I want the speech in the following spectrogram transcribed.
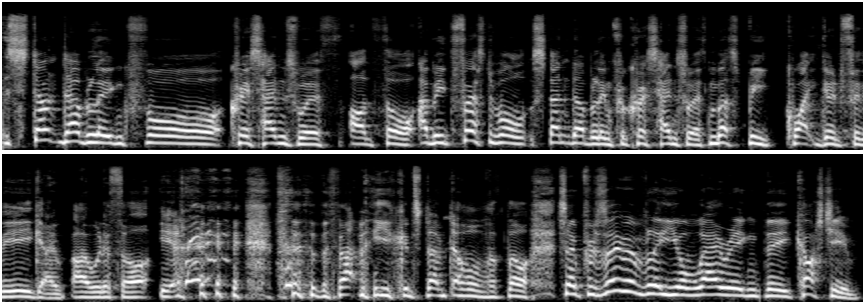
stunt doubling for Chris Hemsworth on Thor. I mean, first of all, stunt doubling for Chris Hemsworth must be quite good for the ego, I would have thought. Yeah. the fact that you could stunt double for Thor. So, presumably, you're wearing the costume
